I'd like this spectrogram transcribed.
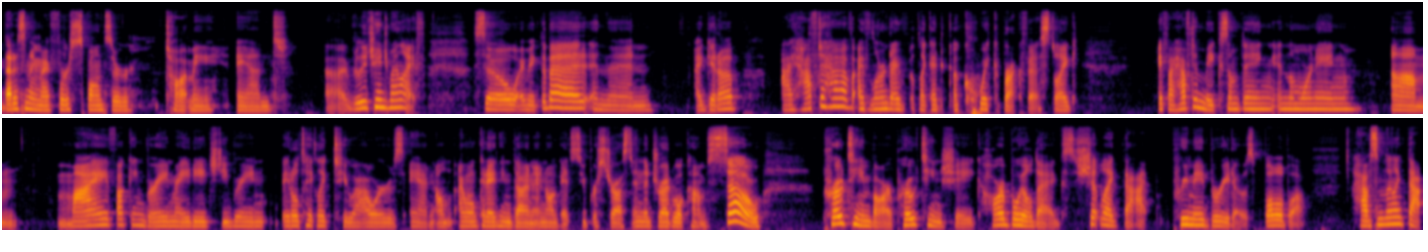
that is something my first sponsor taught me and uh, it really changed my life. So I make the bed and then I get up. I have to have, I've learned I've like a, a quick breakfast. Like if I have to make something in the morning, um, my fucking brain, my ADHD brain, it'll take like two hours and I'll, I won't get anything done and I'll get super stressed and the dread will come. So, protein bar, protein shake, hard boiled eggs, shit like that, pre made burritos, blah, blah, blah. Have something like that.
